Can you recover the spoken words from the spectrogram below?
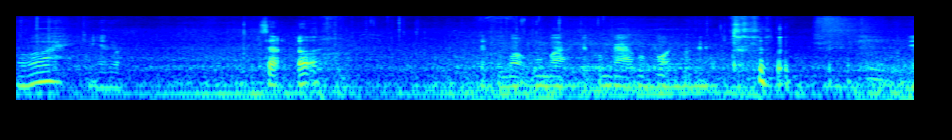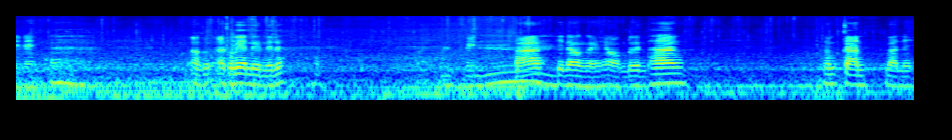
โอ้ยยังวะสะเนาะ จะผมบอกผมว่าจะผมด่าผมปล่อยมาก็ได้เดี๋ยวได้เอาเอาเรียนอื่นเลยเด้อมันเป็นไปพี่น้องเอ้ยออกเดินทางนำกันบัดนี้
